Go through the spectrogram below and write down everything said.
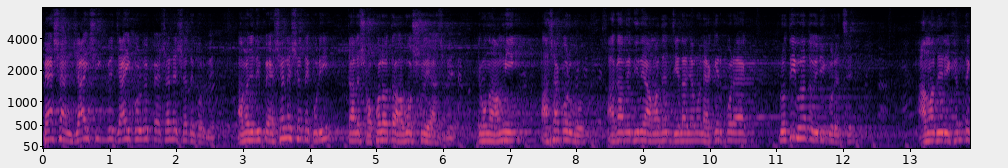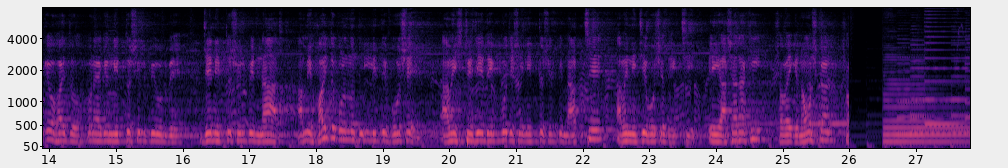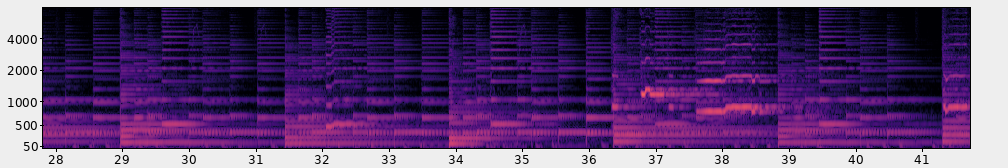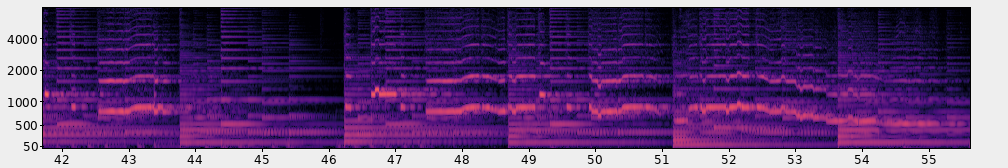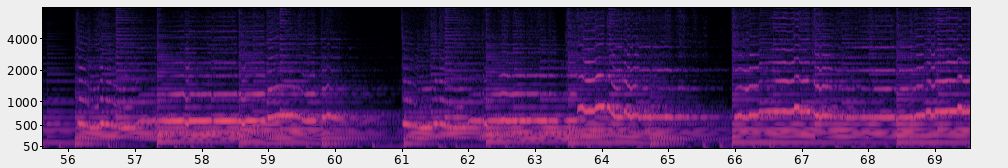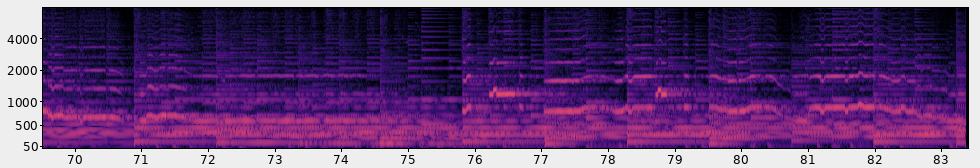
প্যাশান যাই শিখবে, যাই করবে প্যাশানের সাথে করবে। আমরা যদি প্যাশানের সাথে করি, তাহলে সফলতা অবশ্যই আসবে। এবং আমি আশা করব, আগামী দিনে আমাদের জেলা যেমন একের পর এক প্রতিভা তৈরি করেছে আমাদের এখান থেকেও হয়তো কোনো একজন নৃত্যশিল্পী উঠবে, যে নৃত্যশিল্পীর নাচ আমি হয়তো কোনো দিল্লিতে বসে আমি স্টেজে দেখব যে সেই নৃত্যশিল্পী নাচছে, আমি নিচে বসে দেখছি। এই আশা রাখি, সবাইকে নমস্কার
